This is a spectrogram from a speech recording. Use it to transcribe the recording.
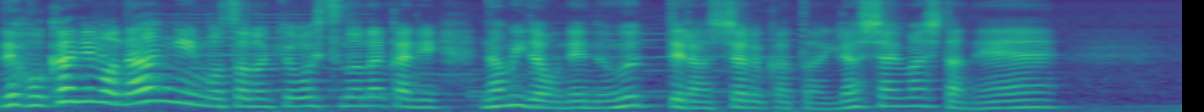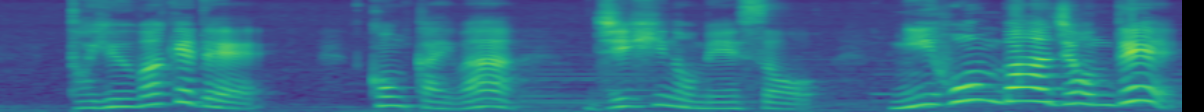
で他にも何人もその教室の中に涙をね拭ってらっしゃる方いらっしゃいましたね。というわけで今回は慈悲の瞑想日本バージョンで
